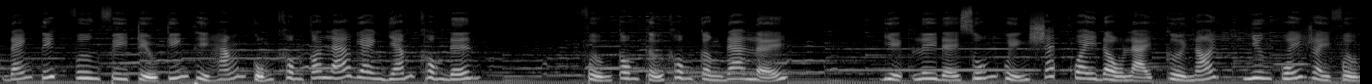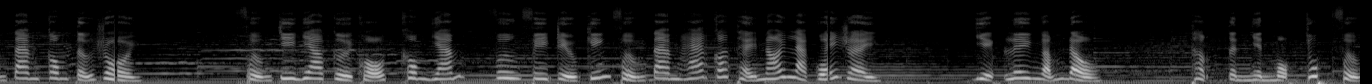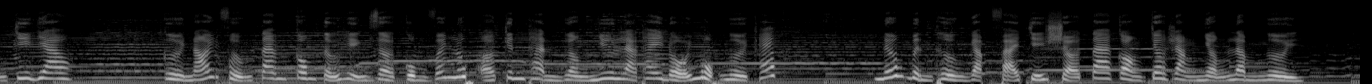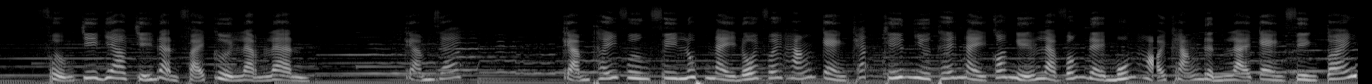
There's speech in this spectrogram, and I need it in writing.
Đáng tiếc Vương Phi triệu kiến thì hắn cũng không có lá gan dám không đến. Phượng công tử không cần đa lễ. Diệp Ly để xuống quyển sách quay đầu lại cười nói, Nhưng quấy rầy Phượng Tam công tử rồi. Phượng Chi Giao cười khổ, không dám, Vương Phi triệu kiến Phượng Tam há có thể nói là quấy rầy. Diệp Ly ngẫm đầu, Thật tình nhìn một chút Phượng Chi Giao, Cười nói, Phượng Tam Công Tử hiện giờ cùng với lúc ở Kinh Thành gần như là thay đổi một người khác. Nếu bình thường gặp phải chỉ sợ ta còn cho rằng nhận lầm người. Phượng Chi Giao chỉ đành phải cười làm lành. Cảm giác Cảm thấy Vương Phi lúc này đối với hắn càng khách khí như thế này có nghĩa là vấn đề muốn hỏi khẳng định lại càng phiền toái.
